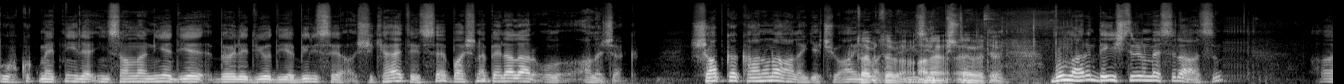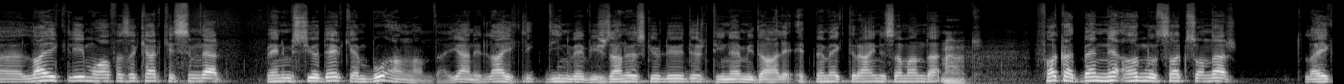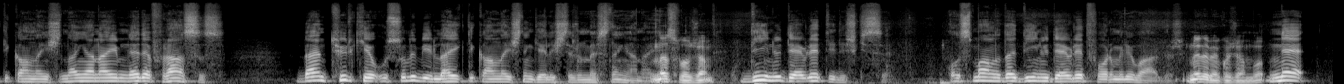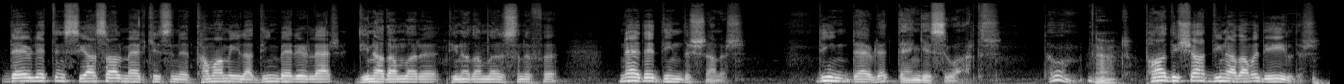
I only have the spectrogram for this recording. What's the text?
bu hukuk metniyle insanlar niye diye böyle diyor diye birisi şikayet etse başına belalar alacak. Şapka kanunu hala geçiyor aynı Tabii, maddede, tabii. Ana- 174'te. evet, evet. Bunların değiştirilmesi lazım. Ee, laikliği muhafazakar kesimler benimsiyor derken bu anlamda yani laiklik din ve vicdan özgürlüğüdür. Dine müdahale etmemektir aynı zamanda. Evet. Fakat ben ne Anglo-Saksonlar laiklik anlayışından yanayım ne de Fransız. Ben Türkiye usulü bir laiklik anlayışının geliştirilmesinden yanayım. Nasıl hocam? Dinü devlet ilişkisi. Osmanlı'da dinü devlet formülü vardır. Ne demek hocam bu? Ne devletin siyasal merkezini tamamıyla din belirler, din adamları, din adamları sınıfı ne de din dışlanır. Din devlet dengesi vardır. Tamam mı? Evet. Padişah din adamı değildir.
